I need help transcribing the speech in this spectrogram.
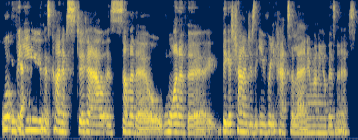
what for yeah. you has kind of stood out as some of the or one of the biggest challenges that you've really had to learn in running your business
